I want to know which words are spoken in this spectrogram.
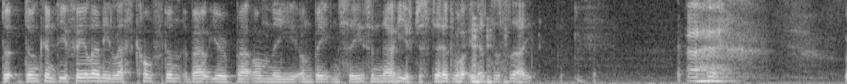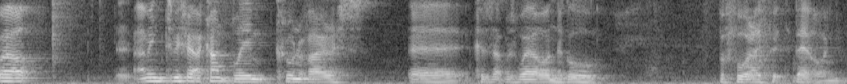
D- Duncan, do you feel any less confident about your bet on the unbeaten season now you've just heard what he had to say? Uh, well, I mean, to be fair, I can't blame coronavirus because that was well on the go before I put the bet on.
